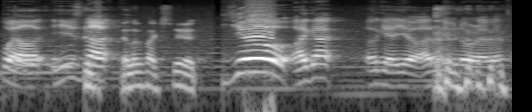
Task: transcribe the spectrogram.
Well, he's not. It looks like shit. Yo, I got. Okay, yo, I don't even know where I'm at.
